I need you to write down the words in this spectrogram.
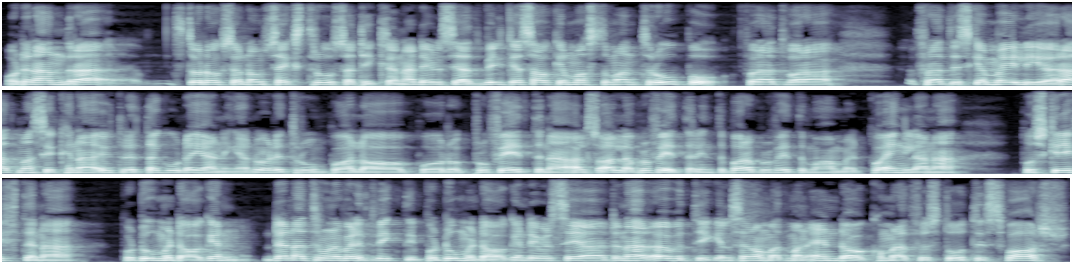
Och den andra står det också om de sex trosartiklarna, det vill säga att vilka saker måste man tro på för att vara för att det ska möjliggöra att man ska kunna uträtta goda gärningar. Då är det tron på Allah, på profeterna, alltså alla profeter, inte bara profeten Muhammed, på änglarna, på skrifterna, på domedagen. Denna tron är väldigt viktig på domedagen, det vill säga den här övertygelsen om att man en dag kommer att få stå till svars.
